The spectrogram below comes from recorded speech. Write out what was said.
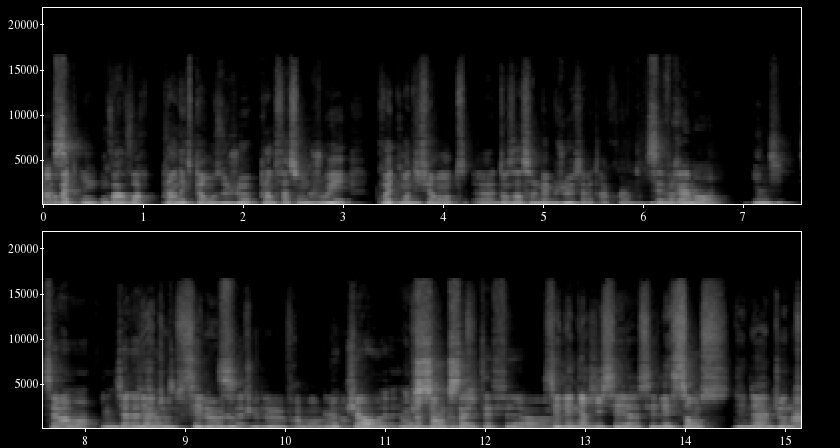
Genre, En fait, on, on va avoir plein d'expériences de jeu, plein de façons de Mm. jouer, complètement différentes, euh, dans un seul même jeu, ça va être incroyable. c'est vraiment indie. C'est vraiment Indiana, Indiana Jones. Jones, c'est le, le, c'est le- vraiment. Le voilà. cœur, on cœur sent que ça a été fait. euh, C'est l'énergie, c'est euh, c'est l'essence d'Indiana Jones Ouais.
